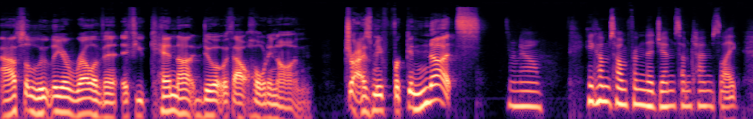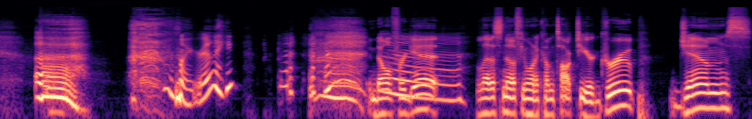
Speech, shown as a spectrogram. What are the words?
absolutely irrelevant if you cannot do it without holding on. Drives me freaking nuts. I know. He comes home from the gym sometimes like, ugh. I'm like, really? Don't forget, let us know if you want to come talk to your group, gyms,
